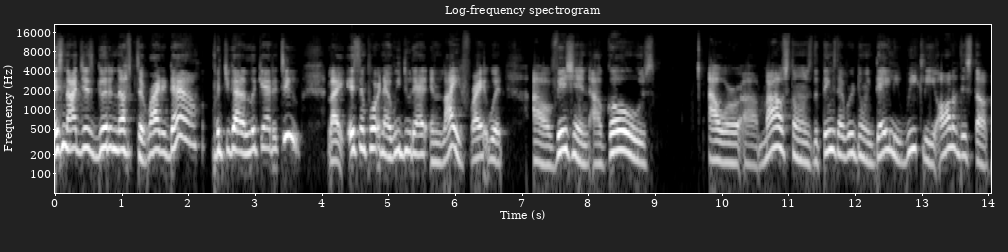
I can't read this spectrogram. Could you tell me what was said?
it's not just good enough to write it down, but you got to look at it too. Like it's important that we do that in life, right? With our vision, our goals, our uh, milestones, the things that we're doing daily, weekly, all of this stuff.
